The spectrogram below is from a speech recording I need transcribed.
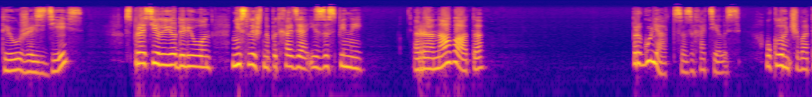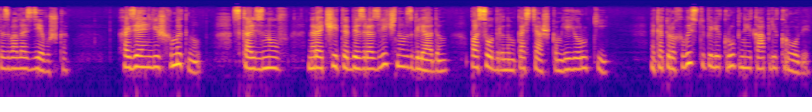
«Ты уже здесь?» — спросил ее Делеон, неслышно подходя из-за спины. «Рановато». «Прогуляться захотелось», — уклончиво отозвалась девушка. Хозяин лишь хмыкнул, скользнув нарочито безразличным взглядом по содранным костяшкам ее руки, на которых выступили крупные капли крови.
